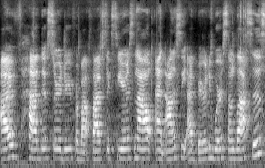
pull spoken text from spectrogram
I've had this surgery for about five, six years now, and honestly, I barely wear sunglasses.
